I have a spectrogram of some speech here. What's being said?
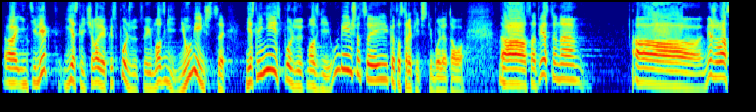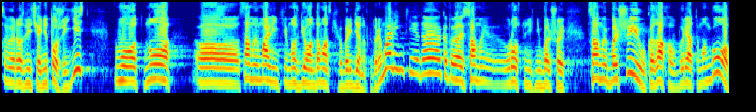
а, интеллект, если человек использует свои мозги, не уменьшится. Если не использует мозги, уменьшится и катастрофически более того. Соответственно, межрасовые различия они тоже есть, вот, но Э, самые маленькие мозги у андаманских аборигенов, которые маленькие, да, которые самый рост у них небольшой, самые большие у казахов, бурят и монголов,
